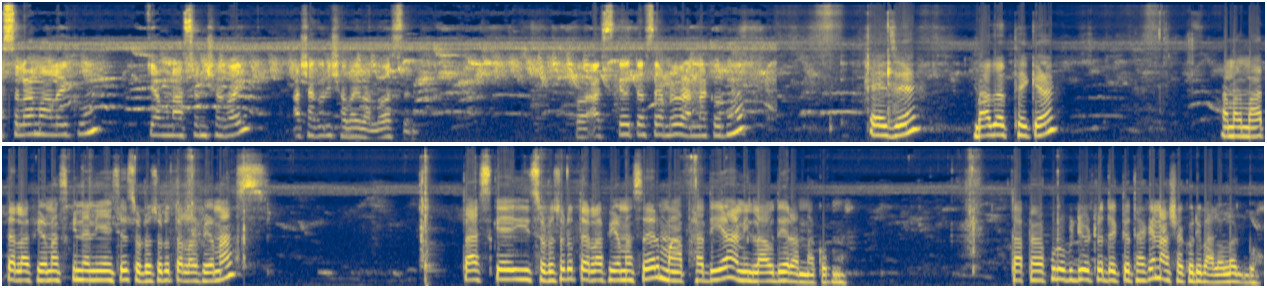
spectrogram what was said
আসসালামু আলাইকুম। কেমন আছেন সবাই? আশা করি সবাই ভালো আছেন। তো আজকে হইতেছে আমরা রান্না করব। এই যে, বাজার থেকে আমার মা তেলাফিয়া মাছ কিনে নিয়ে এসে ছোটো ছোটো তেলাফিয়া মাছ। তো আজকে এই ছোটো ছোটো তেলাফিয়া মাছের মাথা দিয়ে আমি লাউ দিয়ে রান্না করব। তো আপনারা পুরো ভিডিওটা দেখতে থাকেন, আশা করি ভালো লাগবে।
